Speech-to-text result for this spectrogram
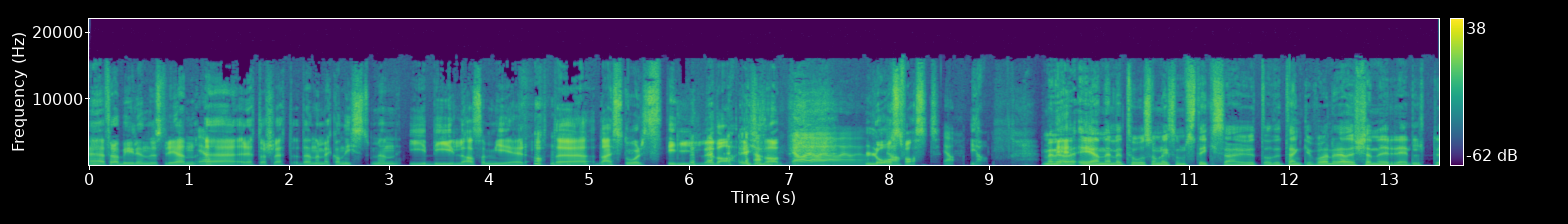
Eh, fra bilindustrien. Ja. Eh, rett og slett denne mekanismen i biler som gjør at eh, de står stille, da. Ikke sant? Ja, ja, ja. ja, ja. Lås ja. fast. Ja. Men er det én eller to som liksom stikker seg ut, og du tenker på, eller er det generelt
